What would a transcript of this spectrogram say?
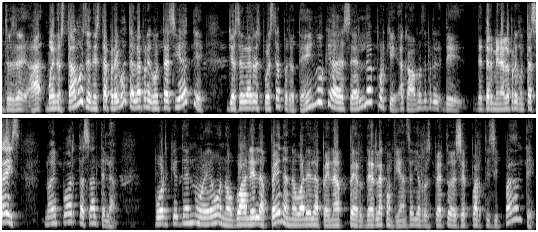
entonces, ah, bueno, estamos en esta pregunta, la pregunta 7. Yo sé la respuesta, pero tengo que hacerla porque acabamos de, de, terminar la pregunta 6. No importa, sáltela. Porque de nuevo no vale la pena, no vale la pena perder la confianza y el respeto de ese participante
